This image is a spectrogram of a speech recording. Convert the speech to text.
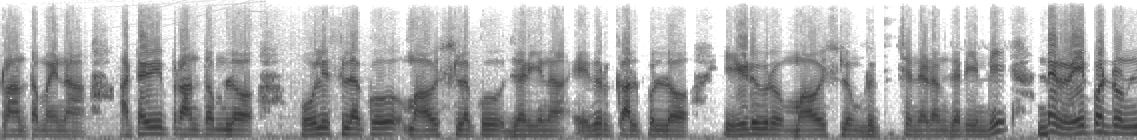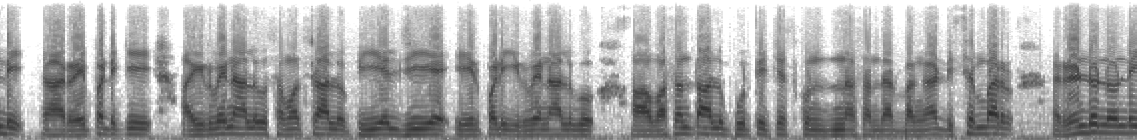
ప్రాంతమైన అటవీ ప్రాంతంలో పోలీసులకు మావోయిస్టులకు జరిగిన ఎదురు కాల్పుల్లో ఏడుగురు మావోయిస్టులు మృతి చెందడం జరిగింది. అంటే రేపటి నుండి రేపటికి ఇరవై నాలుగు సంవత్సరాలు పిఎల్జీఏ ఏర్పడి ఇరవై నాలుగు వసంతాలు పూర్తి చేసుకుంటున్న సందర్భంగా డిసెంబర్ రెండు నుండి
